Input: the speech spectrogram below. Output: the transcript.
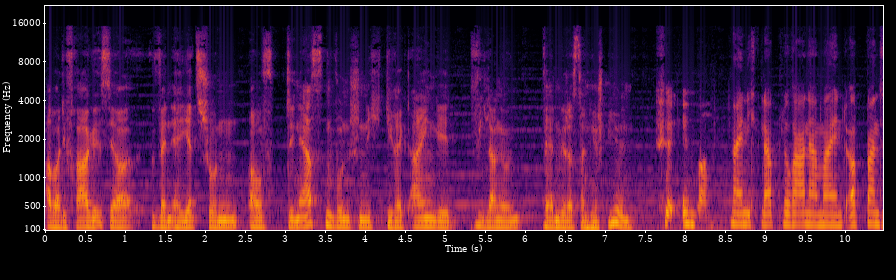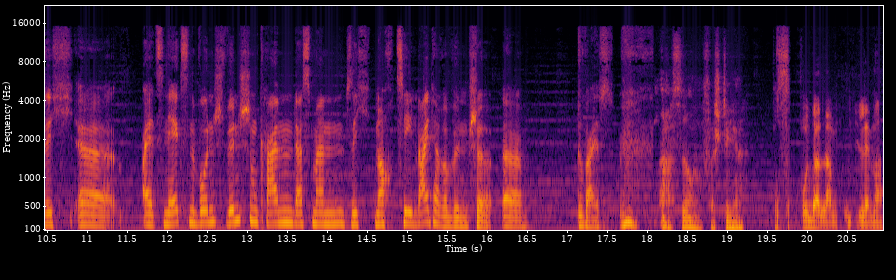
Aber die Frage ist ja, wenn er jetzt schon auf den ersten Wunsch nicht direkt eingeht, wie lange werden wir das dann hier spielen? Für immer. Nein, ich glaube, Lorana meint, ob man sich äh, als nächsten Wunsch wünschen kann, dass man sich noch zehn weitere Wünsche, äh, du weißt. Ach so, verstehe. Das Wunderlampen-Dilemma.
